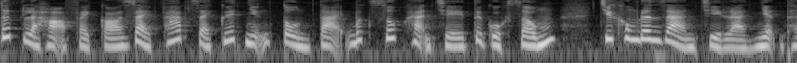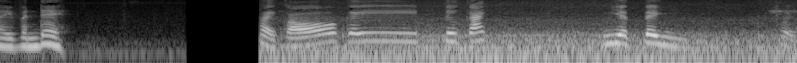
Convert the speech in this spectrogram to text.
Tức là họ phải có giải pháp giải quyết những tồn tại bức xúc hạn chế từ cuộc sống, chứ không đơn giản chỉ là nhận thấy vấn đề. Phải có cái tư cách, nhiệt tình, phải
